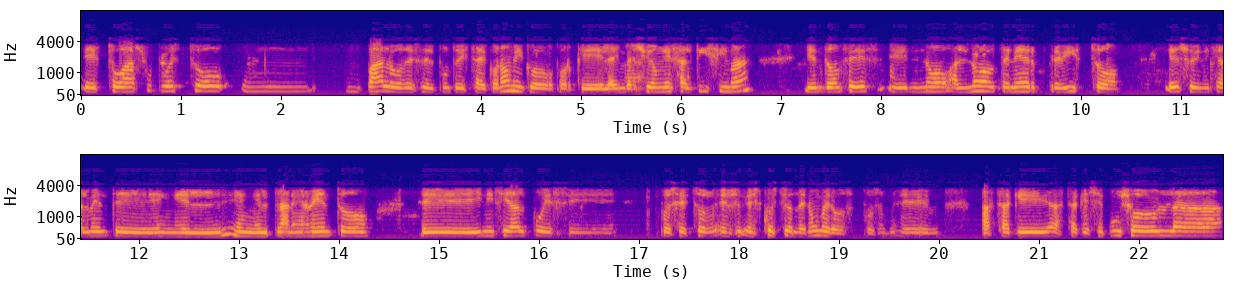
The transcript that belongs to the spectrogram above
esto ha supuesto un, palo desde el punto de vista económico porque la inversión es altísima y entonces eh, no al no tener previsto eso inicialmente en el, en el planeamiento eh, inicial, pues eh, pues esto es, cuestión de números. Pues eh, hasta que hasta que se puso la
